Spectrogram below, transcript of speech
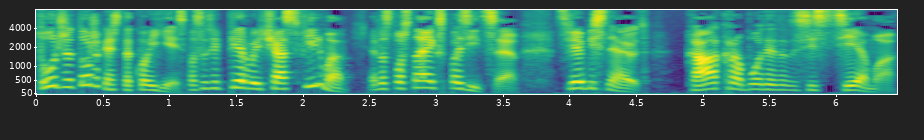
Тут же тоже, конечно, такое есть. По сути, первый час фильма — это сплошная экспозиция. Тебе объясняют, как работает эта система,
